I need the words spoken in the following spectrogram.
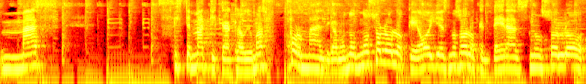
más sistemática, Claudio, más formal, digamos, no, no solo lo que oyes, no solo lo que enteras, no solo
